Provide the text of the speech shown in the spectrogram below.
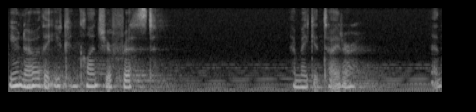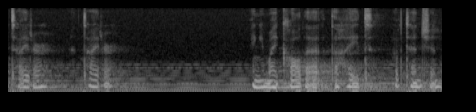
You know that you can clench your fist and make it tighter and tighter and tighter. And you might call that the height of tension.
